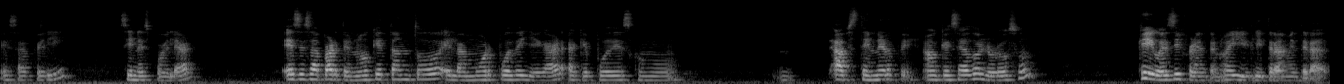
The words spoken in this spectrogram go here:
esa peli, sin spoiler, es esa parte, ¿no? Que tanto el amor puede llegar a que puedes como abstenerte, aunque sea doloroso, que digo, es diferente, ¿no? Y literalmente era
